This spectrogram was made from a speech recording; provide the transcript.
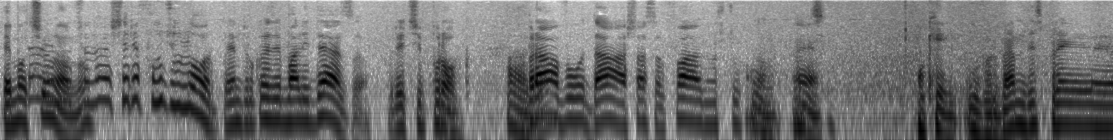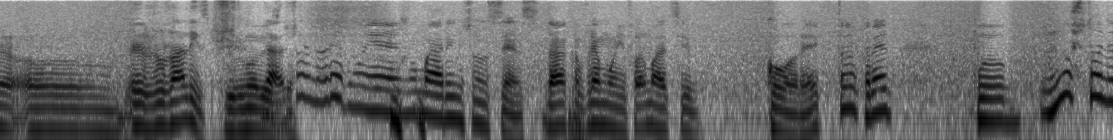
Emoțional, da, nu? emoțional și refugiul lor, pentru că se validează reciproc. Ah, da. Bravo, da. așa să fac, nu știu cum. Ah, Eh. înțeleg. Ok, vorbeam despre uh, jurnalism. Jurnalism, da, da. jurnalism nu, e, nu mai are niciun sens. Dacă vrem o informație corectă, cred, uh, nu știu unde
